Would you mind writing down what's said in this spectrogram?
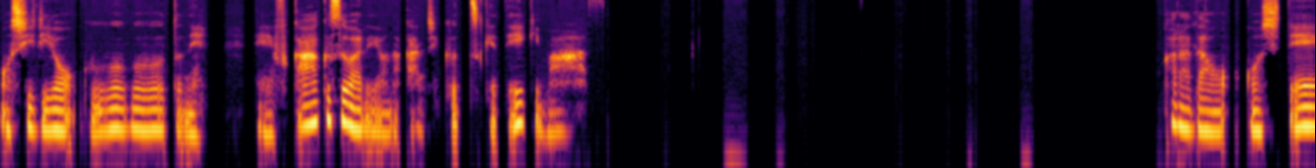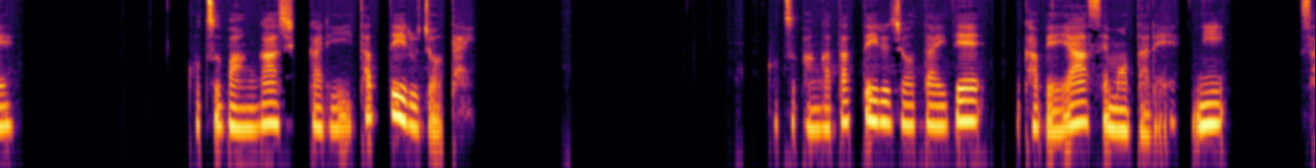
お尻をぐぐぐーっとね、えー深く座るような感じ、くっつけていきます。体を起こして、骨盤がしっかり立っている状態。骨盤が立っている状態で壁や背もたれに支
